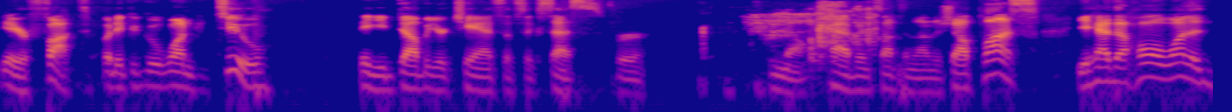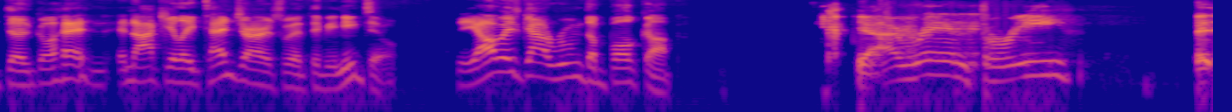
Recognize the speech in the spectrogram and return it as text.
yeah, you're fucked. But if you go one to two, then you double your chance of success for you know having something on the shelf. Plus, you have the whole one to, to go ahead and inoculate ten jars with if you need to. So you always got room to bulk up. Yeah, I ran three. It,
